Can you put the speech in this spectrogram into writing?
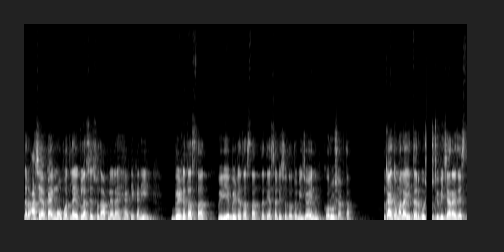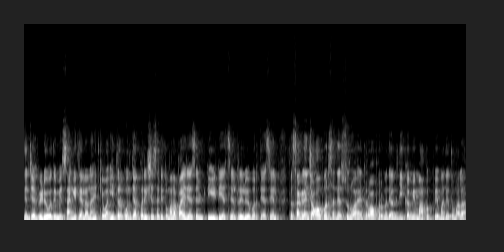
तर अशा काही मोफत लाईव्ह क्लासेससुद्धा आपल्याला ह्या ठिकाणी भेटत असतात पी डी एफ भेटत असतात तर त्यासाठी सुद्धा तुम्ही जॉईन करू शकता. काय तुम्हाला इतर गोष्टी विचारायच्या असतील ज्या व्हिडिओमध्ये मी सांगितलेल्या नाहीत किंवा इतर कोणत्या परीक्षेसाठी तुम्हाला पाहिजे असेल टी ई टी असेल रेल्वे भरती असेल तर सगळ्यांच्या ऑफर सध्या सुरू आहे तर ऑफरमध्ये अगदी कमी माफक फेमध्ये तुम्हाला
